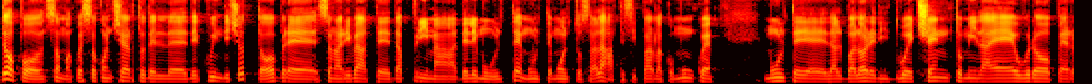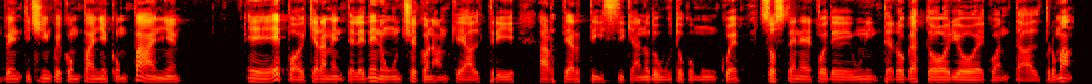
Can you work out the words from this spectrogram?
dopo insomma, questo concerto del, del, 15 ottobre sono arrivate dapprima delle multe, multe molto salate, si parla comunque multe dal valore di 200.000 euro per 25 compagni e compagne. E, e, poi chiaramente le denunce con anche altri arte artisti che hanno dovuto comunque sostenere poi un interrogatorio e quant'altro. Ma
